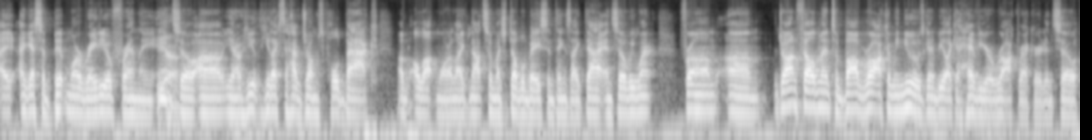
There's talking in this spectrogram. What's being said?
I, I guess, a bit more radio friendly, and Yeah. so uh, you know he he likes to have drums pulled back a, a lot more, like not so much double bass and things like that. And so we went from um, John Feldmann to Bob Rock, and we knew it was going to be like a heavier rock record. And so,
